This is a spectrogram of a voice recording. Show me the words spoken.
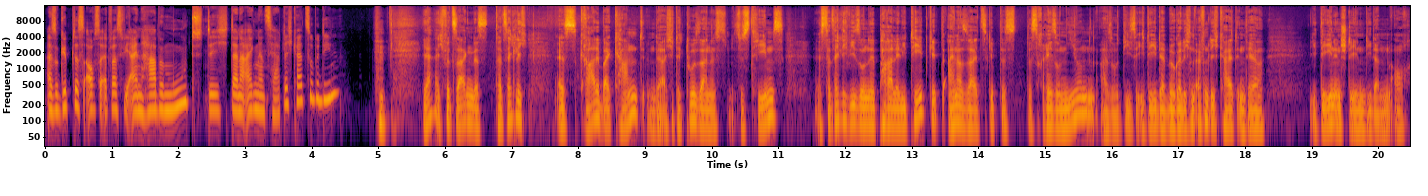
Also gibt es auch so etwas wie ein Habe Mut, dich deiner eigenen Zärtlichkeit zu bedienen? Ja, ich würde sagen, dass tatsächlich es gerade bei Kant in der Architektur seines Systems es tatsächlich wie so eine Parallelität gibt. Einerseits gibt es das Resonieren, also diese Idee der bürgerlichen Öffentlichkeit, in der Ideen entstehen, die dann auch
